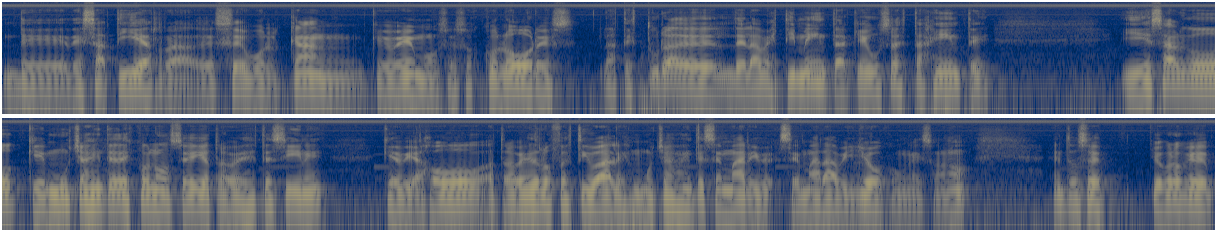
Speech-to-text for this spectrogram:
de, de, esa tierra, de ese volcán que vemos, esos colores, la textura de, de, la vestimenta que usa esta gente. Y es algo que mucha gente desconoce y a través de este cine que viajó a través de los festivales, mucha gente se, se maravilló con eso, ¿no? Entonces, yo creo que,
